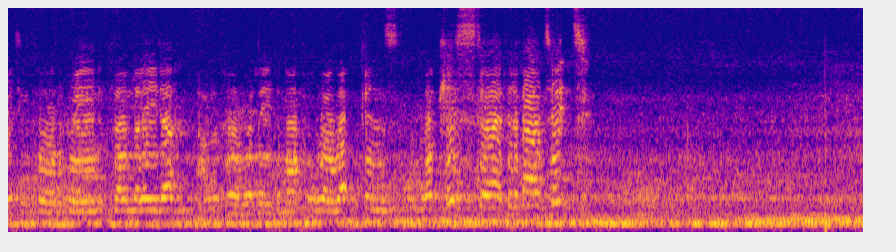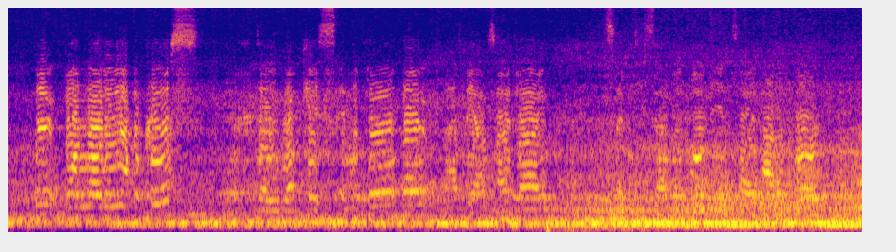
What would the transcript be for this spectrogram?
Waiting for the green from the leader. Alan Hall will lead them off. Will Watkins, Watkins, still anything about it? No, one loading up, of course. Dave Watkins in the four, though, at the outside line. 77 on the inside, Alan Hall.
